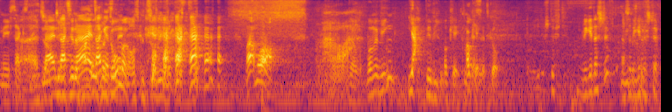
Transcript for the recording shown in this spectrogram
Nee, ich sag's nicht. Also, nein, ob du sag, nein, sag es Kondome nicht. rausgezogen. Vamos! So, wollen wir wiegen? Ja, wir wiegen. Okay, okay, let's go. Wie geht der Stift? Wie geht der Stift? Achso, wie geht der Stift?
